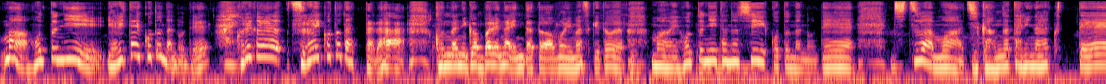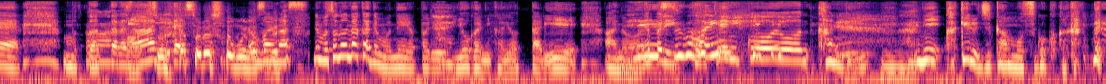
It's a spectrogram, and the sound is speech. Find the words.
まあ本当にやりたいことなので、はい、これが辛いことだったら、こんなに頑張れないんだとは思いますけど、まあ本当に楽しいことなので、実はまあ時間が足りなくて、もっとあったらなって。それは、それはそう思います、ね、思います。でもその中でもね、やっぱりヨガに通ったり、あの、やっぱり健康管理にかける時間もすごくかかってる。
